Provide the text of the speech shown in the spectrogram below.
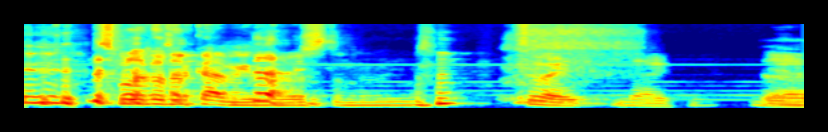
Z polakotorkami po prostu. Słuchaj, tak. Nie.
